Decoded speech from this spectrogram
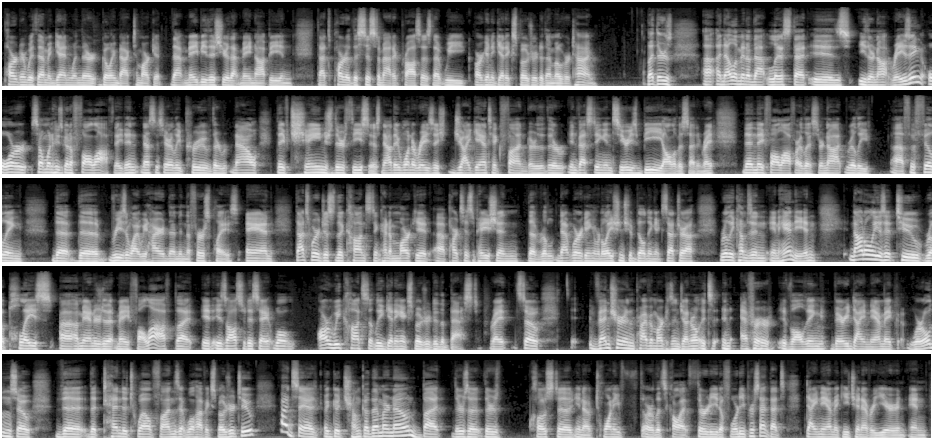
partner with them again when they're going back to market. That may be this year, that may not be. And that's part of the systematic process that we are going to get exposure to them over time. But there's uh, an element of that list that is either not raising or someone who's going to fall off. They didn't necessarily prove they're now they've changed their thesis. Now they want to raise a gigantic fund or they're investing in series B all of a sudden, right? Then they fall off our list. They're not really uh, fulfilling the the reason why we hired them in the first place. And that's where just the constant kind of market uh, participation, the re- networking and relationship building, et cetera, really comes in in handy. And not only is it to replace uh, a manager that may fall off, but it is also to say, well, are we constantly getting exposure to the best, right? So venture and private markets in general, it's an ever evolving, very dynamic world. And so the the 10 to 12 funds that we'll have exposure to, I'd say a, a good chunk of them are known, but there's a there's close to, you know, 20 or let's call it 30 to 40% that's dynamic each and every year. And and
